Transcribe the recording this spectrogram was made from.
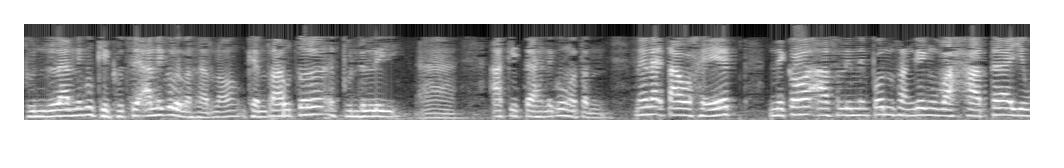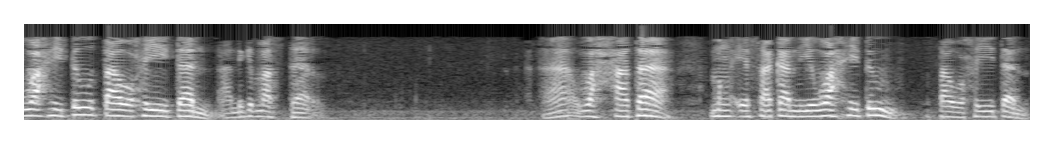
Bundelan niku gegocekan niku lho Mas Harno. Gen rautul eh, bundeli. Ah akidah niku ngoten. Nenek tauhid nika aslinipun saking wahada yuwahidu tauhidan nah niki masdar ha wahada mengesakan yuwahidu tauhidan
